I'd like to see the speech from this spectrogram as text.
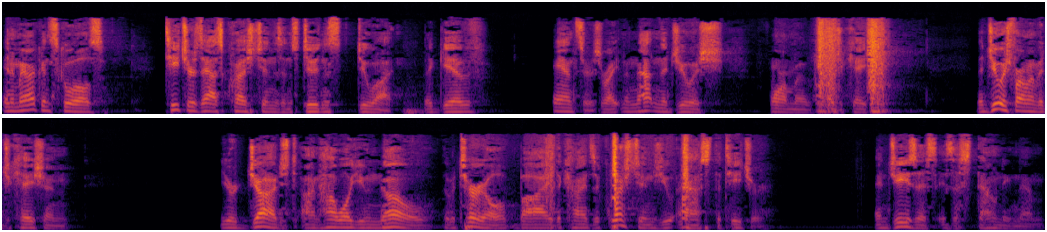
In American schools, teachers ask questions and students do what? They give answers, right? And not in the Jewish form of education. The Jewish form of education, you're judged on how well you know the material by the kinds of questions you ask the teacher. And Jesus is astounding them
